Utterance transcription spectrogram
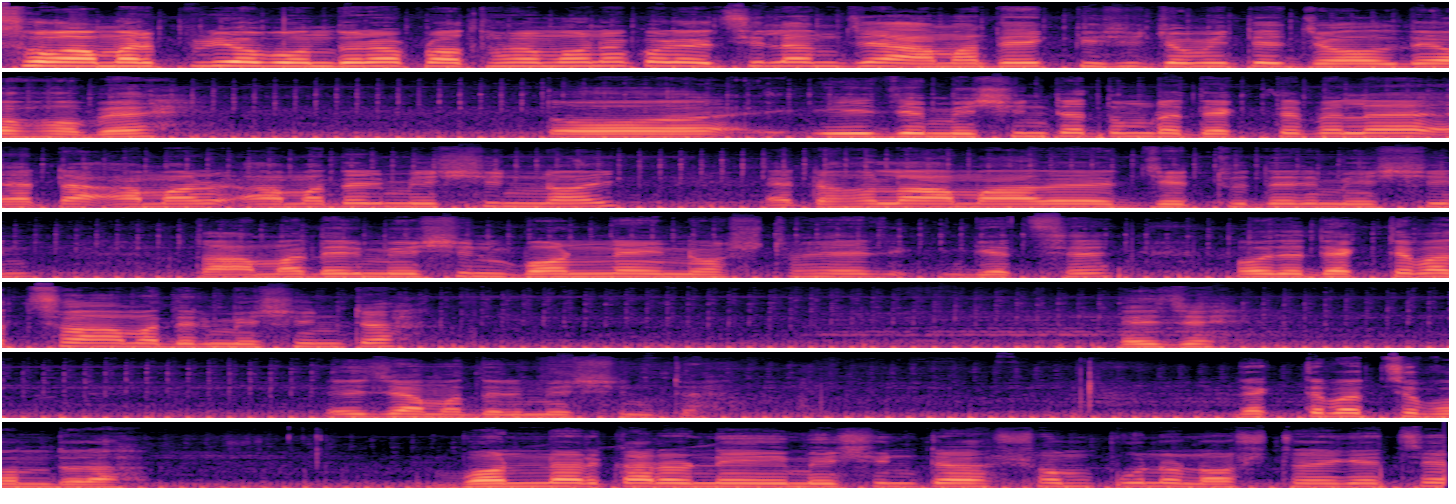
সো, আমার প্রিয় বন্ধুরা, প্রথমে মনে করেছিলাম যে আমাদের কৃষি জমিতে জল দেওয়া হবে। তো এই যে মেশিনটা তোমরা দেখতে পেলে, এটা আমার, আমাদের মেশিন নয়, এটা হলো আমাদের জেঠুদের মেশিন। তো আমাদের মেশিন বন্যায় নষ্ট হয়ে গেছে। ওই যে দেখতে পাচ্ছ আমাদের মেশিনটা? এই যে এই যে আমাদের মেশিনটা। দেখতে পাচ্ছ বন্ধুরা, বন্যার কারণে এই মেশিনটা সম্পূর্ণ নষ্ট হয়ে গেছে।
